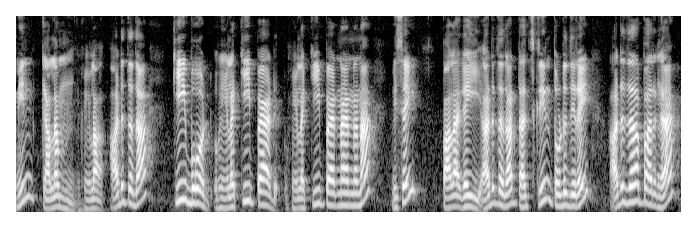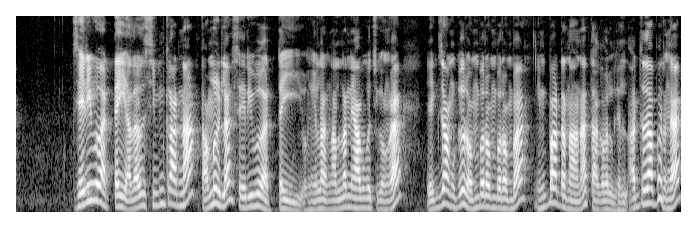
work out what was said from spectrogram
மின்கலம். ஓகேங்களா? அடுத்ததாக கீபோர்டு ஓகேங்களா? கீபேடு ஓகேங்களா? கீபேட்னா என்னென்னா விசை பலகை அடுத்ததாக டச் ஸ்க்ரீன் தொடுதிரை. அடுத்ததாக பாருங்கள் செறிவு அட்டை அதாவது சிம் கார்டுனா தமிழில் செறிவு அட்டை. ஓகேங்களா? நல்லா ஞாபகம் வச்சுக்கோங்க. எக்ஸாமுக்கு ரொம்ப ரொம்ப ரொம்ப இம்பார்ட்டண்டான தகவல்கள். அடுத்ததாக பாருங்கள்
